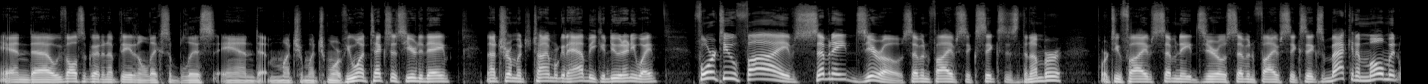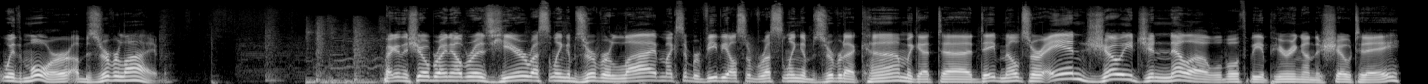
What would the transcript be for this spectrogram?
And uh, we've also got an update on Alexa Bliss and much, much more. If you want text us here today, not sure how much time we're going to have, but you can do it anyway. 425 780 7566 is the number. 425 780 7566. Back in a moment with more Observer Live. Back in the show, Bryan Alvarez here, Wrestling Observer Live. Mike VV, also of WrestlingObserver.com. We got uh, Dave Meltzer and Joey Janela will both be appearing on the show today.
